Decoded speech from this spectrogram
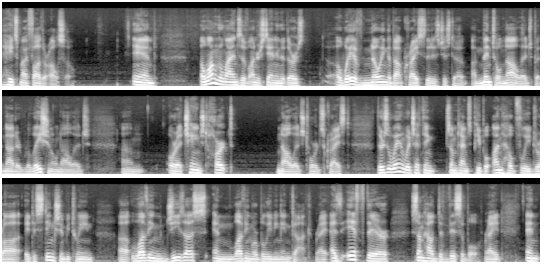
hates my Father also." And along the lines of understanding that there's a way of knowing about Christ that is just a, a mental knowledge, but not a relational knowledge, um, or a changed heart knowledge towards Christ. There's a way in which I think sometimes people unhelpfully draw a distinction between uh, loving Jesus and loving or believing in God, right? As if they're somehow divisible, right? And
